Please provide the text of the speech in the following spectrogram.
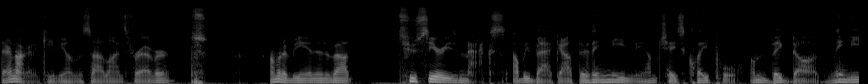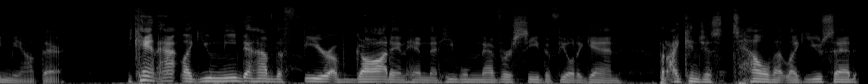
they're not going to keep me on the sidelines forever. I'm going to be in in about two series max. I'll be back out there. They need me. I'm Chase Claypool. I'm the big dog. They need me out there. You can't have, like, you need to have the fear of God in him that he will never see the field again. But I can just tell that, like you said,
